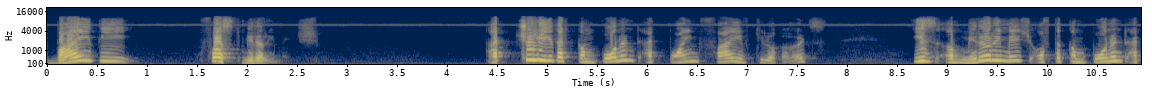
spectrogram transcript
by the first mirror image. Actually, that component at 0.5 kilohertz is a mirror image of the component at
